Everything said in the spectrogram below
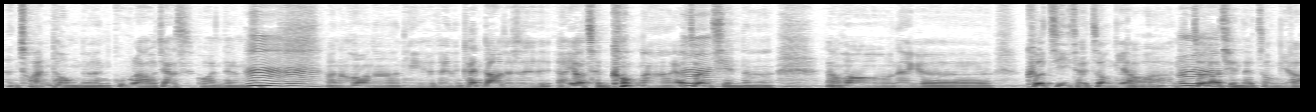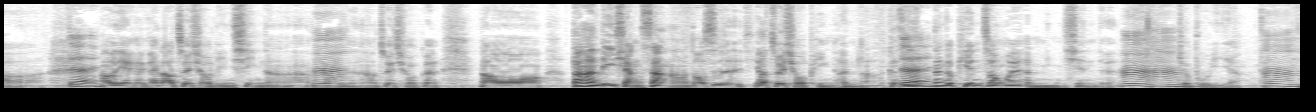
很传统的、很古老的价值观这样子。嗯嗯。啊，然后呢，你也可可能看到，就是呃要成功啊，要赚钱啊，然后那个科技才重要啊，能赚到钱才重要啊。嗯、对。然后你也可以看到追求灵性啊，这样子，嗯、然后追求更，然后当然理想上啊，都是要追求平衡啦。可是那个偏重会很明显的，嗯嗯，就不一样。嗯，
